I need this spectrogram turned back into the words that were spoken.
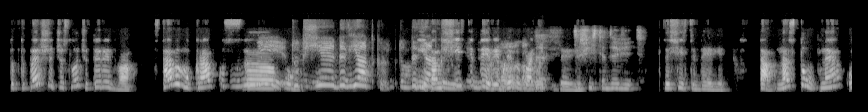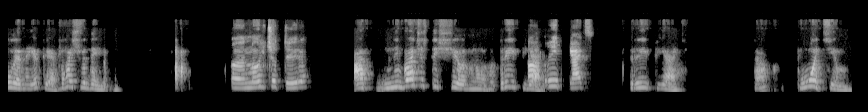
Тобто перше число 4,2. Ставимо крапку з е, Ні, кому. тут є дев'ятка. Тут Ні, дев'ятка там є. 6,9. Де ви А, а бачите Це 9? 6,9. Це 6,9. Так, наступне, Олена, яке? Давай швиденько. Е, 0,4. А не бачиш ти ще одного? 3,5. А, 3,5. 3,5. Так. Потім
